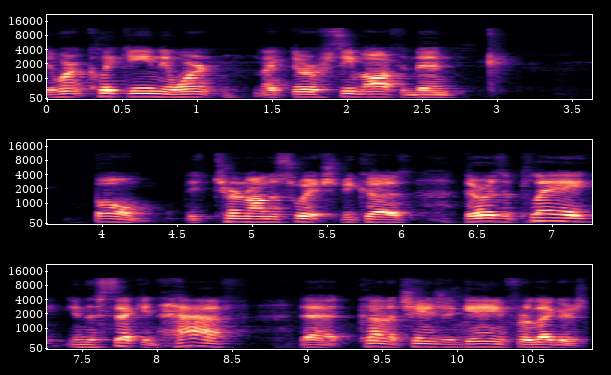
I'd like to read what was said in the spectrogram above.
They weren't clicking. They weren't, like, they were seem off. And then, boom, they turned on the switch because there was a play in the second half that kind of changed the game for Lakers.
